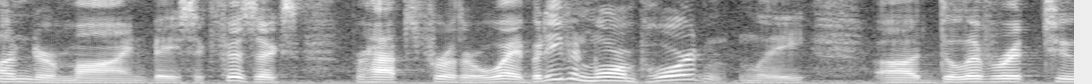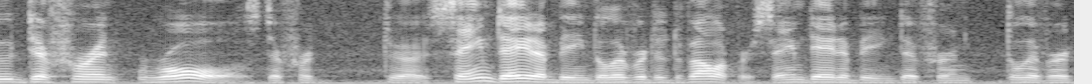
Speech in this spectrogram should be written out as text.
undermine basic physics, perhaps further away. But even more importantly, uh, deliver it to different roles, different uh, same data being delivered to developers, same data being different delivered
